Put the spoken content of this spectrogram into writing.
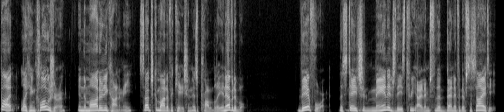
But, like enclosure, in the modern economy, such commodification is probably inevitable. Therefore, the state should manage these three items for the benefit of society,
